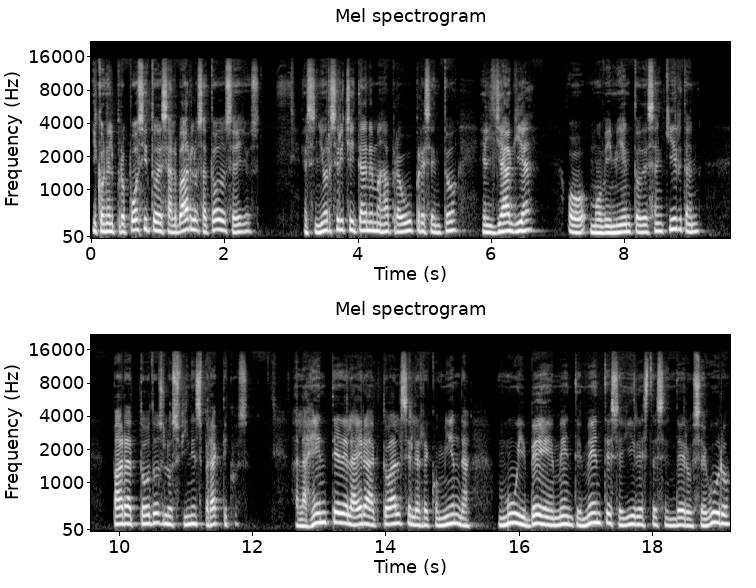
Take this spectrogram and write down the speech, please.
Y con el propósito de salvarlos a todos ellos, el señor Sri Chaitanya Mahaprabhu presentó el yagya o movimiento de Sankirtan para todos los fines prácticos. A la gente de la era actual se le recomienda muy vehementemente seguir este sendero seguro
